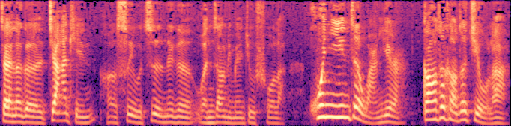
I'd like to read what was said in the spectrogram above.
在那个家庭和私有制那个文章里面就说了，婚姻这玩意儿搞着搞着久了，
